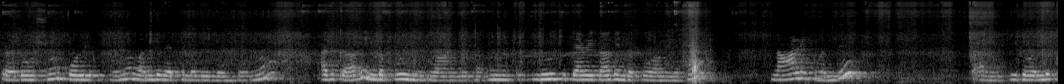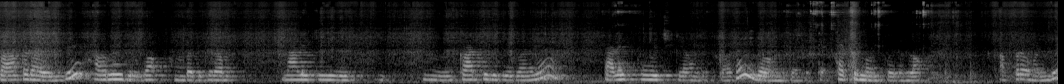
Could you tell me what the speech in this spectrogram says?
பிரதோஷம் கோயிலுக்கு போகணும் வந்து வெத்தலை தீபம் போடணும். அதுக்காக இந்த பூ இன்றைக்கி வாங்கிட்டேன் இன்றைக்கி இன்றைக்கி தேவைக்காக இந்த பூ வாங்கிட்டேன் நாளைக்கு வந்து இது வந்து காக்கடா வந்து அறுபது ரூபா ஐம்பது கிராம். நாளைக்கு கார்த்திகை தீபம் தலைக்கு பூ வச்சுக்கலான்றதுக்காக இதை வாங்கிட்டு வந்திருக்கேன். கட்டணும் அப்புறம் வந்து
